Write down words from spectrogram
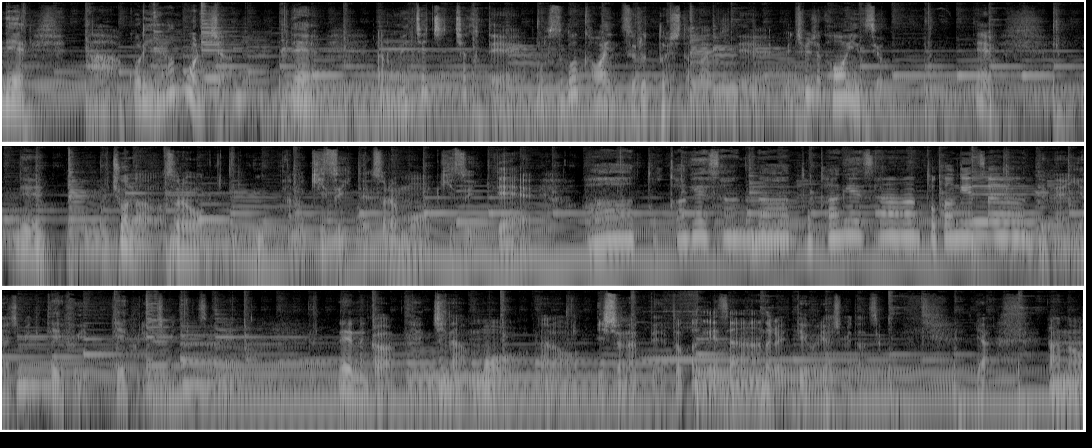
で、あ、これヤモリじゃんと思って、あのめっちゃちっちゃくて、もうすごい可愛い、つるっとした感じで、めちゃめちゃ可愛いんですよ。で、で長男がそれをあの気づいて、それも気づいて、あー、トカゲさんだ、トカゲさん、トカゲさんってね、言い始めて手振り、手振り始めたんですよね。で、なんか、次男もあの一緒になって、トカゲさんとか言って手振り始めたんですよ。いや、あの、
